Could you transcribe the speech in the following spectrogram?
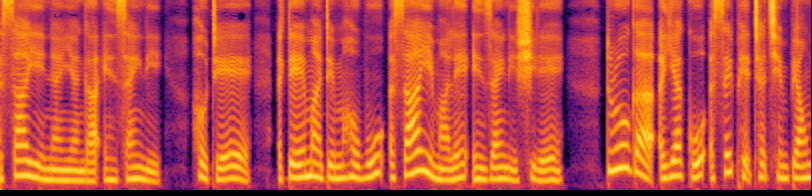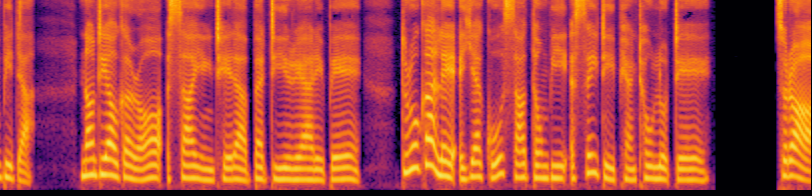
အစားရည်နံရံကအင်ဆိုင်တွေ ဟုတ်တယ်အတဲမှတင်မဟုတ်ဘူးအစားရည်မှာလည်းအင်ဆိုင်တွေရှိတယ်သူတို့ကအရက်ကိုအစိတ်ဖစ်ချက်ချင်းပြောင်းပြတာနောက်တစ်ယောက်ကတော့အစားရင်ထဲတာဘက်တီးရီးယားတွေပဲသူတို့ကလည်းအရက်ကိုစားသုံးပြီးအစိတ်တွေဖြန့်ထုတ်လို့တယ်ဆိုတော့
